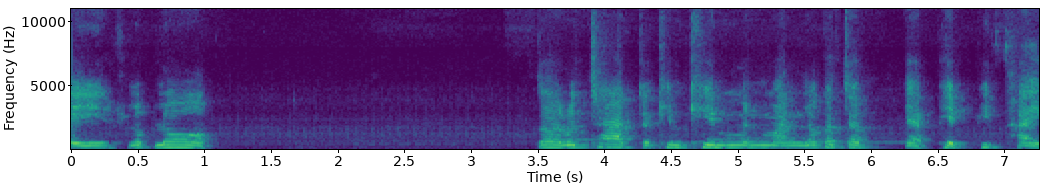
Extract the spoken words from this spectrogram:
ยรอบๆ ก็รสชาติจะเค็มๆ มันๆ แล้วก็จะแอบเผ็ดพริกไทย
